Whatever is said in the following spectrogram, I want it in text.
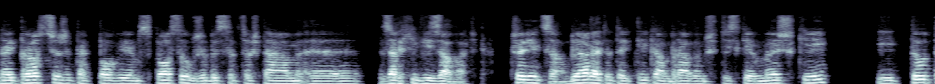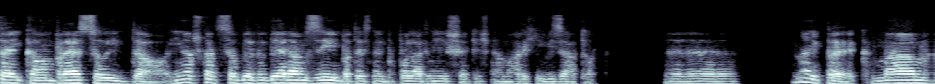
najprostszy, że tak powiem, sposób, żeby sobie coś tam e, zarchiwizować. Czyli co? Biorę tutaj, klikam prawym przyciskiem myszki i tutaj kompresuj do. I na przykład sobie wybieram zip, bo to jest najpopularniejszy jakiś tam archiwizator. E, No i pyk. Mam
